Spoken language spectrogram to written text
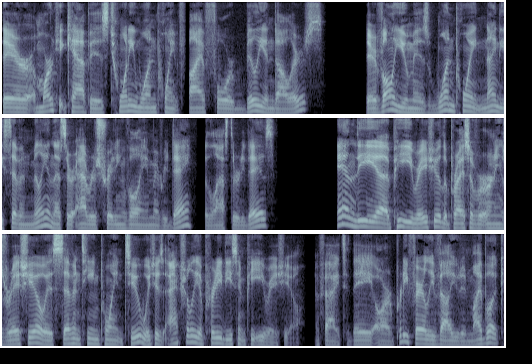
Their market cap is $21.54 billion. Their volume is 1.97 million. That's their average trading volume every day for the last 30 days. And the uh, PE ratio, the price over earnings ratio, is 17.2, which is actually a pretty decent PE ratio. In fact, they are pretty fairly valued in my book,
